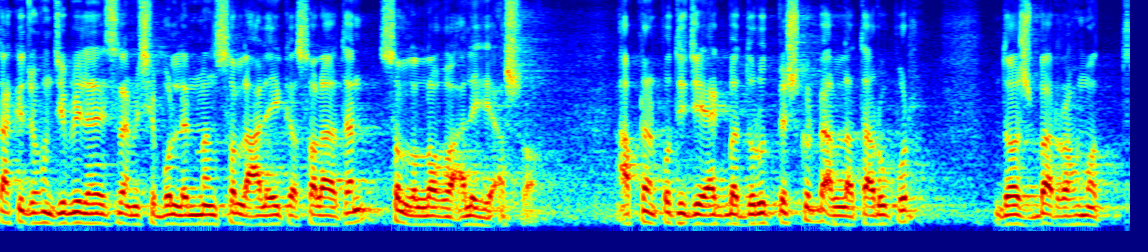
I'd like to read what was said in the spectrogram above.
তাকে যখন জিবরিল আলাহ ইসলাম এসে বললেন মানসল্লা আলাইকা সলাতান সাল্লাহ আলহি আশরাফ আপনার প্রতি যে একবার দরুদ পেশ করবে, আল্লাহ তার উপর দশবার রহমত,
